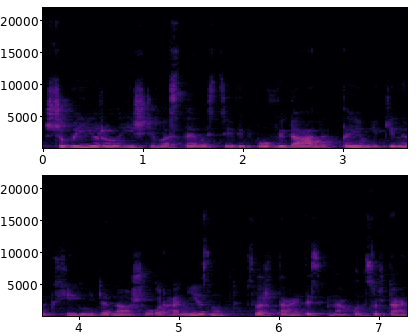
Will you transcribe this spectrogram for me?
щоб її урологічні властивості відповідали тим, які необхідні для нашого організму, звертайтесь на консультацію.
